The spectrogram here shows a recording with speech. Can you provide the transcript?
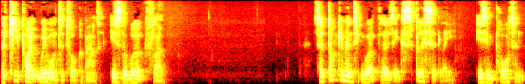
The key point we want to talk about is the workflow. So, documenting workflows explicitly is important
